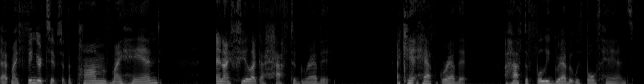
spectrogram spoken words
at my fingertips, at the palm of my hand, and I feel like I have to grab it. I can't half grab it. I have to fully grab it with both hands.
